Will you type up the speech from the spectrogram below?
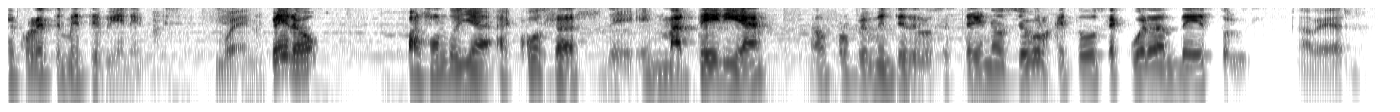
recurrentemente viene, Luis. Bueno. Pero pasando ya a cosas de, en materia, ¿no? Propiamente de los estrenos, yo creo que todos se acuerdan de esto, Luis. A ver.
